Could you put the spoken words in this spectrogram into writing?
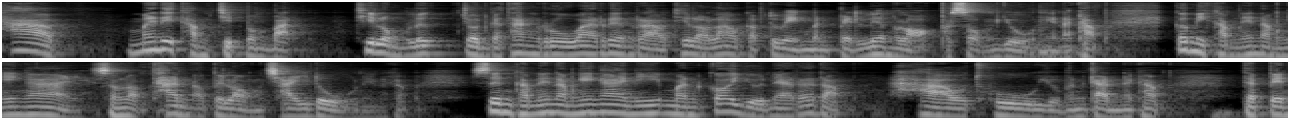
ถ้าไม่ได้ทำจิตบำบัดที่ลงลึกจนกระทั่งรู้ว่าเรื่องราวที่เราเล่ากับตัวเองมันเป็นเรื่องหลอกผสมอยู่เนี่ยนะครับ ก็มีคำแนะนำง่าย ๆสำหรับท่านเอาไปลองใช้ดูเนี่ยนะครับ ซึ่งคำแนะนำง่าย ๆ นี้มันก็อยู่ในระดับ how to อยู่เหมือนกันนะครับ แต่เป็น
